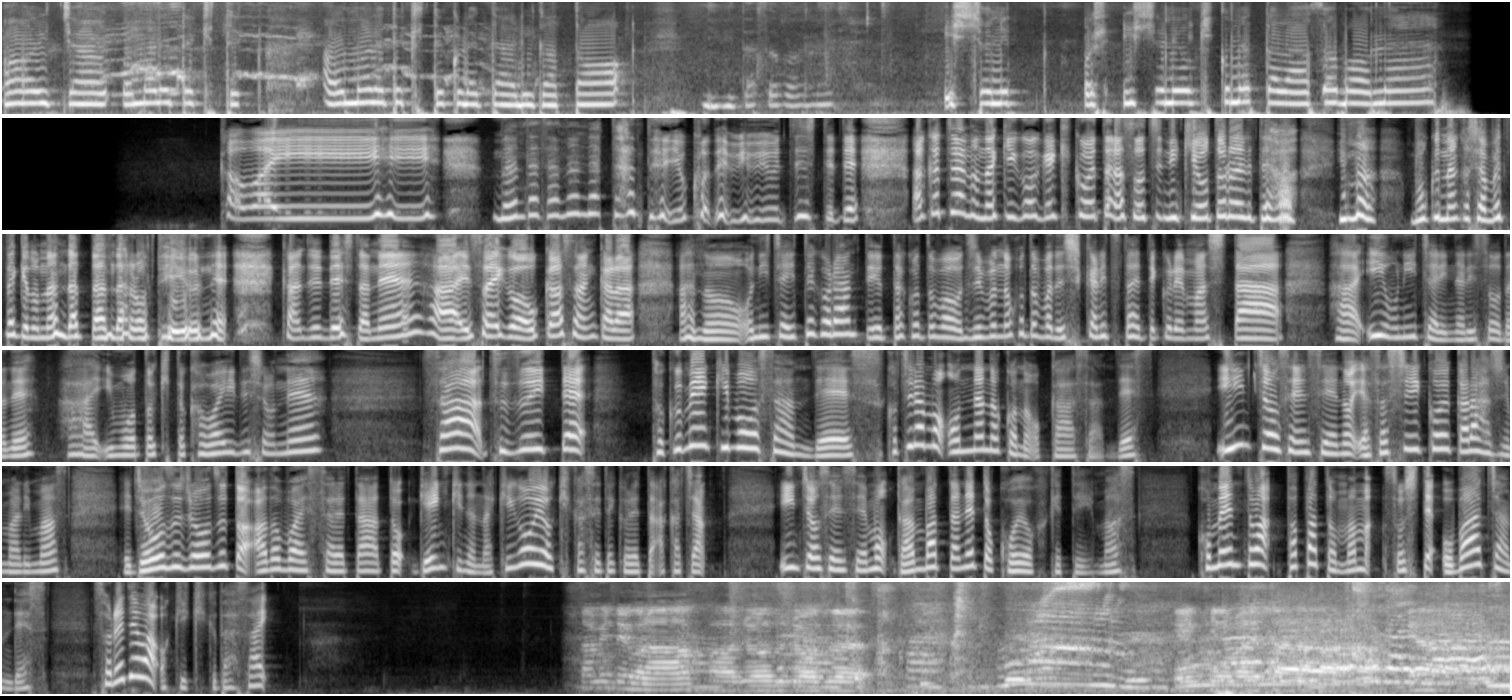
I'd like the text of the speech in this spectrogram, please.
た。あおいちゃん生まれてきて、生まれてきてくれてありがとう。お、耳で遊ぼうね。一緒に、一緒に大きくなったら遊ぼうね。かわいい。なんだったなんだったって横で耳打ちしてて、赤ちゃんの泣き声が聞こえたらそっちに気を取られて、あ、今僕なんか喋ってたけど何だったんだろうっていうね、感じでしたね。はい。最後はお母さんから、あの、お兄ちゃん言ってごらんって言った言葉を自分の言葉でしっかり伝えてくれました。はい。いいお兄ちゃんになりそうだね。はい。妹きっと可愛いでしょうね。さあ、続いて、匿名希望さんです。こちらも女の子のお母さんです。委員長先生の優しい声から始まります。え上手上手とアドバイスされた後、元気な泣き声を聞かせてくれた赤ちゃん。委員長先生も頑張ったねと声をかけています。コメントはパパとママ、そしておばあちゃんです。それではお聞きください。下見てごらん。あー、上手上手。元気に生まれた。いやー。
